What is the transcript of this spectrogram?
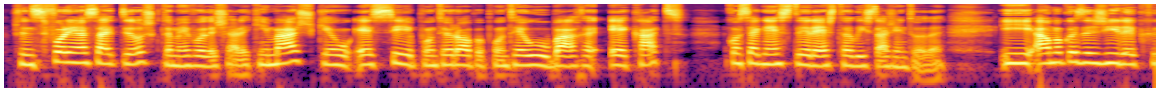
Portanto, se forem ao site deles, que também vou deixar aqui embaixo, que é o ec.europa.eu barra ecat, conseguem aceder a esta listagem toda. E há uma coisa gira que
